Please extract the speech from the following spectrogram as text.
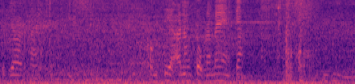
สุดยอดค่ะ ของเสียเอาน้ำตกนะแม่จ้ะ フフフフ。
